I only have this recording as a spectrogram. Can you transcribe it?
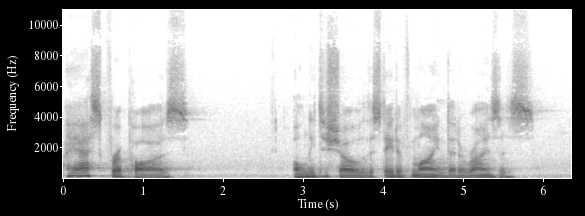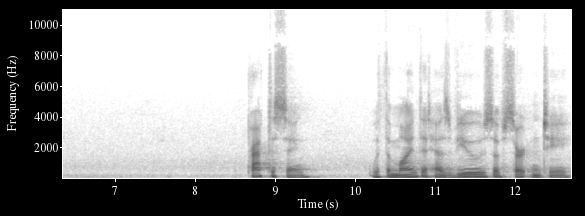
I ask for a pause only to show the state of mind that arises. Practicing with the mind that has views of certainty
